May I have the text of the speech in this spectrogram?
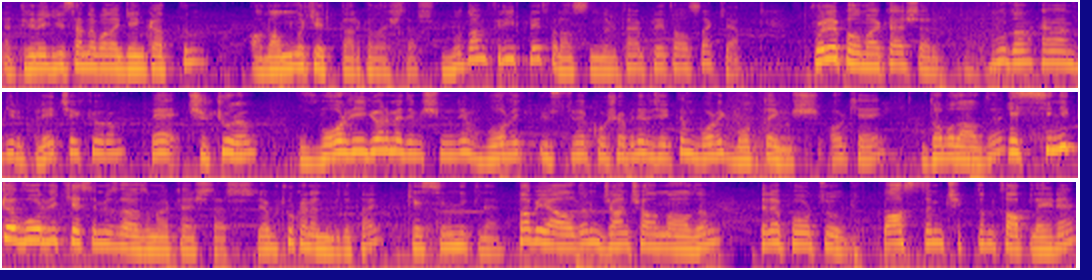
Yani tribe girsen de bana gank attın. Adamlık etti arkadaşlar. Buradan free plate var aslında. Bir tane plate alsak ya. Şöyle yapalım arkadaşlar. Buradan hemen bir plate çekiyorum. Ve çıkıyorum. Warwick'i görmedim şimdi. Warwick üstüme koşabilir diyecektim. Warwick bottaymış. Okey. Double aldı. Kesinlikle Warwick kesmemiz lazım arkadaşlar. Ya bu çok önemli bir detay. Kesinlikle. Tabii aldım. Can çalma aldım. Teleportu bastım. Çıktım top lane'e.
